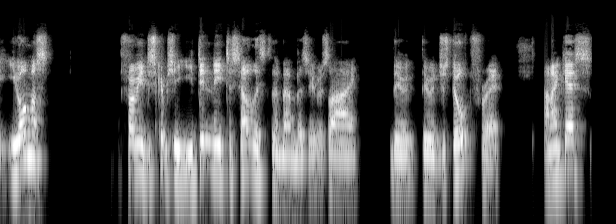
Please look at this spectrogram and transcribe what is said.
you almost from your description, you didn't need to sell this to the members. It was like they they were just up for it, and I guess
